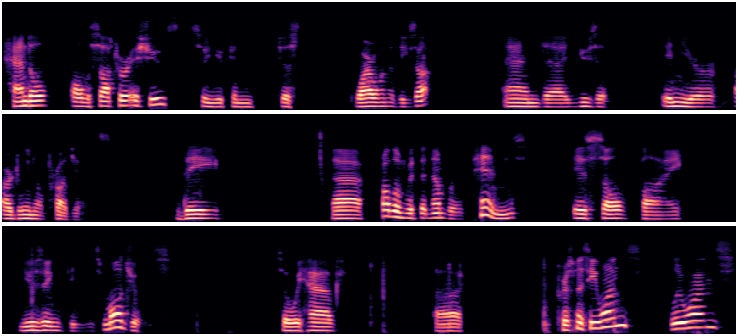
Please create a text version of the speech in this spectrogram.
handle all the software issues, so you can just wire one of these up and uh, use it in your Arduino projects. The uh, problem with the number of pins is solved by using these modules. So we have uh, Christmassy ones, blue ones,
